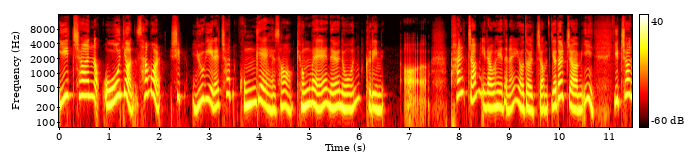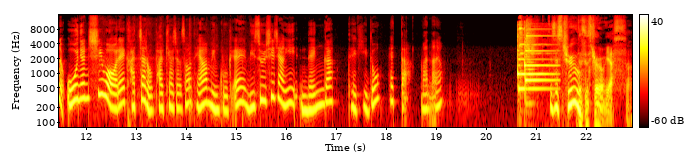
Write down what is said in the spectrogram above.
2005년 3월 16일에 첫 공개해서 경매에 내놓은 그림 어 8점이라고 해야 되나요? 8점. 8점이 2005년 10월에 가짜로 밝혀져서 대한민국의 미술 시장이 냉각되기도 했다. 맞나요? This is true. This is true. Yes, a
